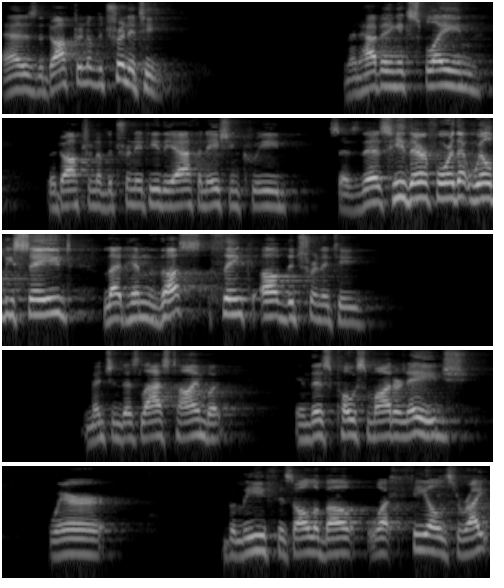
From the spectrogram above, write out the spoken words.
as the doctrine of the Trinity. And then having explained the doctrine of the Trinity, the Athanasian Creed says this, He therefore that will be saved, let him thus think of the Trinity I mentioned this last time, but in this postmodern age where belief is all about what feels right,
